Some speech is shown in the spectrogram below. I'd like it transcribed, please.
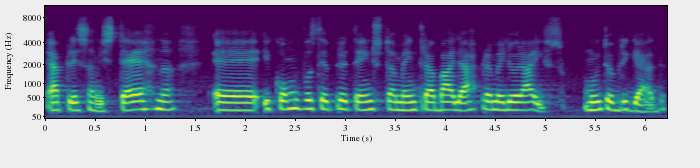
a pressão externa é, e como você pretende também trabalhar para melhorar isso. Muito obrigada.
